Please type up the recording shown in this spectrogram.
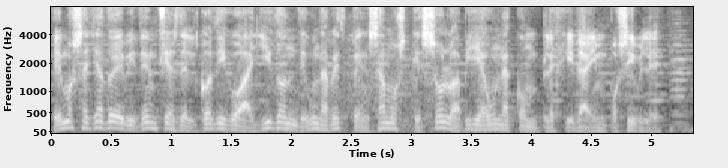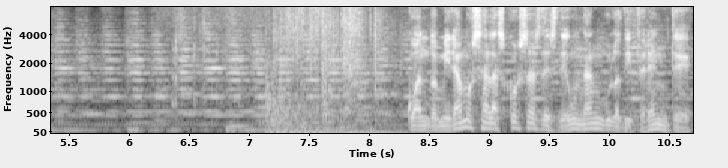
hemos hallado evidencias del código allí donde una vez pensamos que solo había una complejidad imposible. Cuando miramos a las cosas desde un ángulo diferente,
